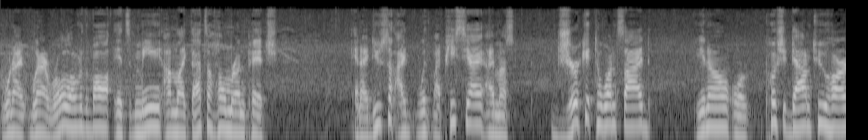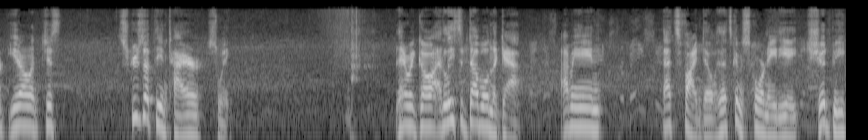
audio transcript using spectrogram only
when I when I roll over the ball, it's me. I'm like, that's a home run pitch, and I do so. I with my PCI, I must jerk it to one side, you know, or push it down too hard. You know, it just screws up the entire swing. There we go. At least a double in the gap. I mean, that's fine, Dill. That's going to score an 88. Should be.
